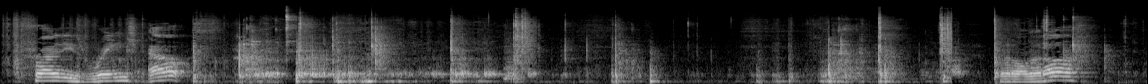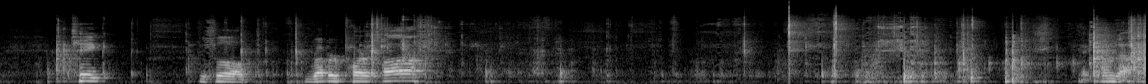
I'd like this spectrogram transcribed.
pry these rings out, cut all that off, take this little rubber part off, it comes out.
